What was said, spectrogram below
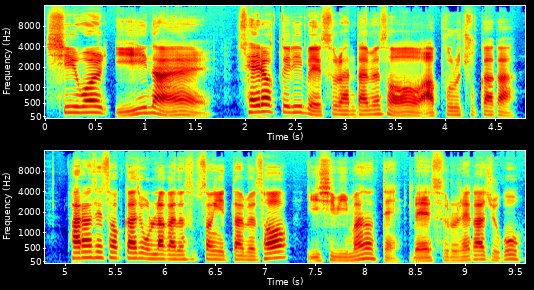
10월 2일 날 세력들이 매수를 한다면서 앞으로 주가가 파란색 선까지 올라가는 습성이 있다면서 22만 원대 매수를 해가지고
